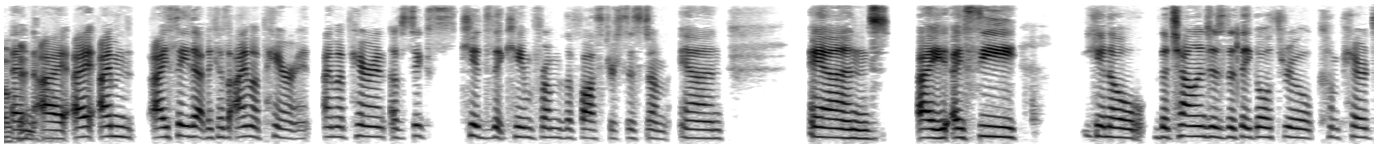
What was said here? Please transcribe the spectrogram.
Okay. And I, I, I'm, I say that because I'm a parent. I'm a parent of six kids that came from the foster system, and and I, I see, you know, the challenges that they go through compared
